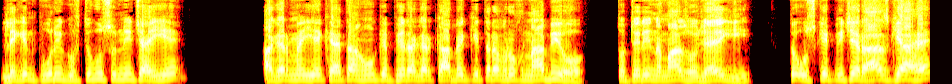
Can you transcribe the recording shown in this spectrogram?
لیکن پوری گفتگو سننی چاہیے۔ اگر میں یہ کہتا ہوں کہ پھر اگر کعبے کی طرف رخ نہ بھی ہو تو تیری نماز ہو جائے گی۔ تو اس کے پیچھے راز کیا ہے؟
